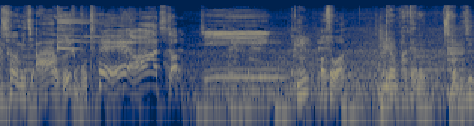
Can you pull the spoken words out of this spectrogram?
처음이지. 아, 왜 이렇게 못해? 아, 진짜. 찡. 응? 어서 와. 이런 방탄은 처음이지.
